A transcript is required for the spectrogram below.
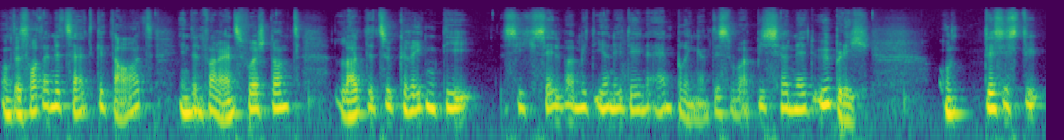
Und es hat eine Zeit gedauert, in den Vereinsvorstand Leute zu kriegen, die sich selber mit ihren Ideen einbringen. Das war bisher nicht üblich. Und das ist die,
